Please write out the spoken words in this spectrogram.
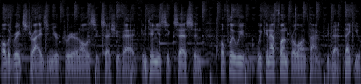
all the great strides in your career and all the success you've had. Continued success, and hopefully we, we can have fun for a long time. You bet. Thank you.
